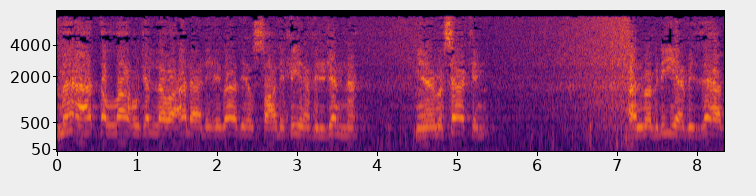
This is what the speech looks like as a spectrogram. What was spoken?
ما أعد الله جل وعلا لعباده الصالحين في الجنة من المساكن المبنية بالذهب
